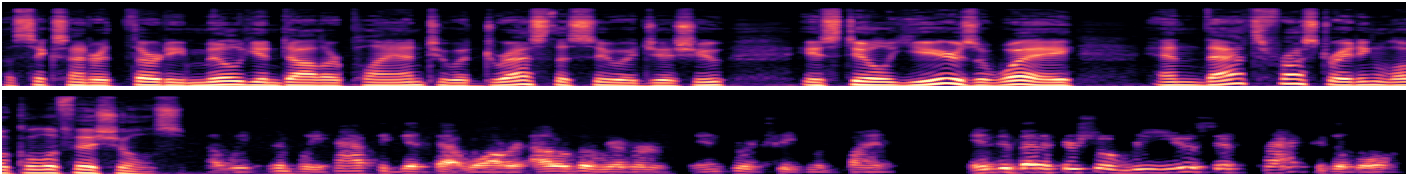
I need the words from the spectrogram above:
A $630 million plan to address the sewage issue is still years away, and that's frustrating local officials. Uh, we simply have to get that water out of the river into a treatment plant, into beneficial reuse if practicable,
